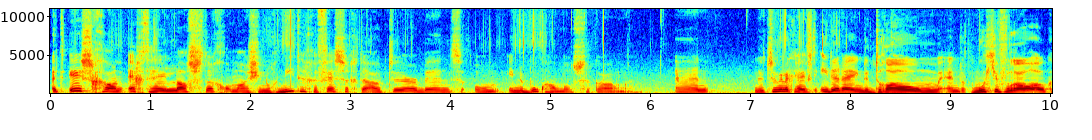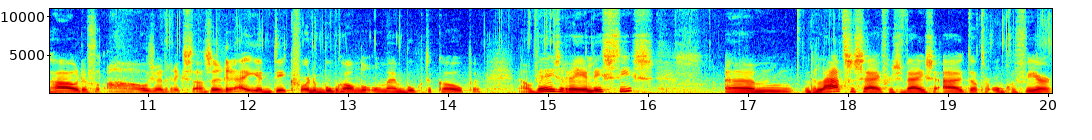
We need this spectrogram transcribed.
Het is gewoon echt heel lastig om als je nog niet een gevestigde auteur bent, om in de boekhandels te komen. En natuurlijk heeft iedereen de droom, en dat moet je vooral ook houden, van oh, direct staan ze rijen dik voor de boekhandel om mijn boek te kopen. Nou, wees realistisch. Um, de laatste cijfers wijzen uit dat er ongeveer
